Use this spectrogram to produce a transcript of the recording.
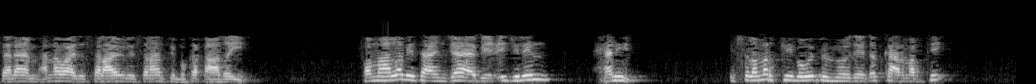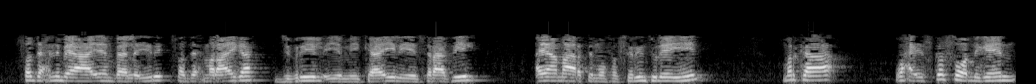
salaam anna waa idi salaamay bi salaamtii buu ka qaaday. Famaa labisa an jaa'a bicijlin xaniid isla markiiba wuxuu moodey dadkaan marti. Saddex nin bay ahaayeen ba la yidhi saddex malaa'iga jibriil iyo mikail iyo israafiil ayaa maaragtay mufasiriintu leeyihiin. Marka waxay iska soo dhigeen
